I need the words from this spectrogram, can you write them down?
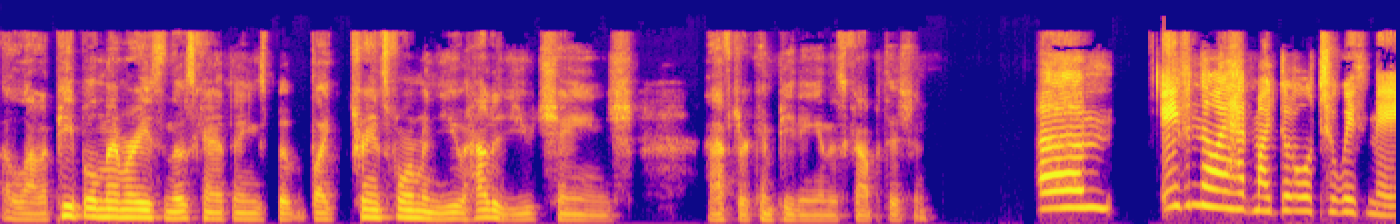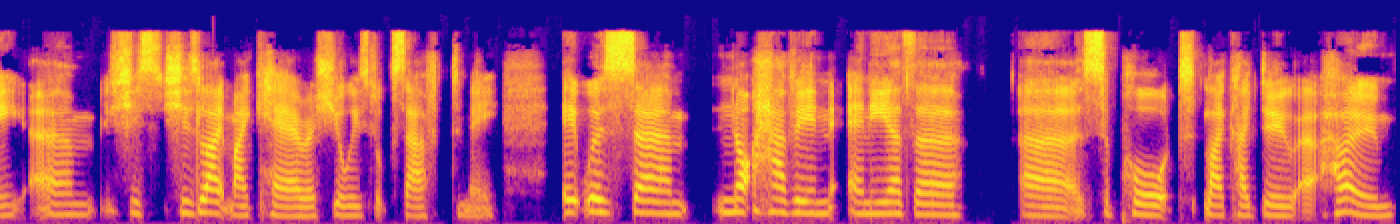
a lot of people memories and those kind of things but like transforming you how did you change after competing in this competition? Um even though i had my daughter with me um she's she's like my carer she always looks after me it was um not having any other uh, support like I do at home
